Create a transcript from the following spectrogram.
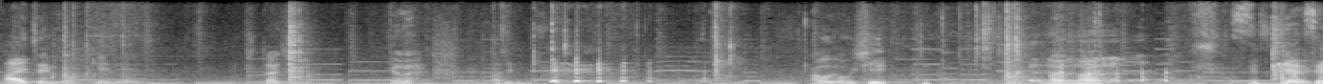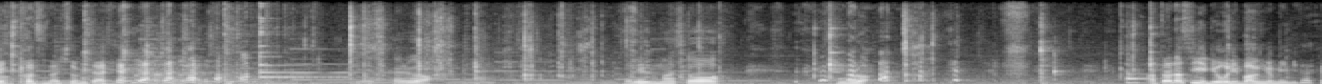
はい。全部 OK です。ちょっと味。やばい。味見。あ美味しい。うまいうまい。すっげえせっかちな人みたい。エスカルゴこれうまそう。ほら。新しい料理番組みたい。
